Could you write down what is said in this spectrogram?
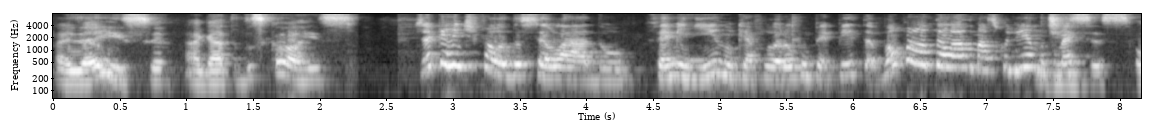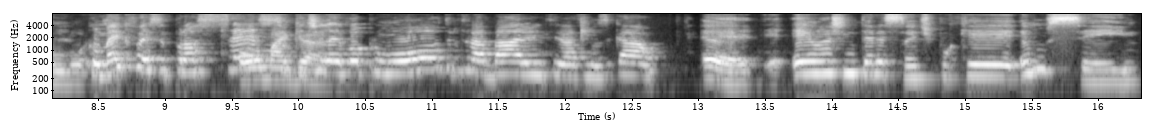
Mas é isso. A gata dos corres. Já que a gente falou do seu lado feminino, que aflorou com Pepita, vamos falar do teu lado masculino. Como, Jesus, é, que, como é que foi esse processo oh que te levou para um outro trabalho em teatro musical? É, eu acho interessante porque eu não sei.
